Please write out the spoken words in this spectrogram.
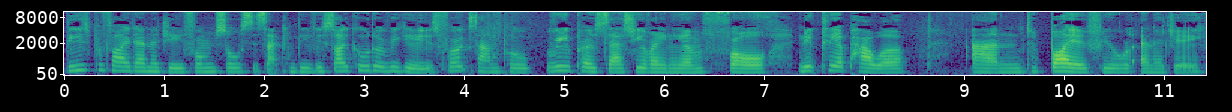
These provide energy from sources that can be recycled or reused. For example, reprocess uranium for nuclear power and biofuel energy.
